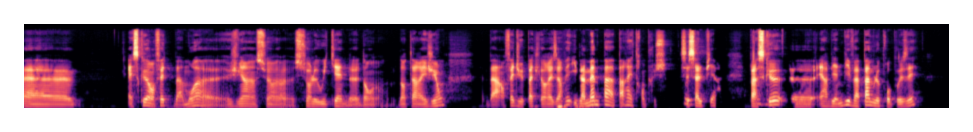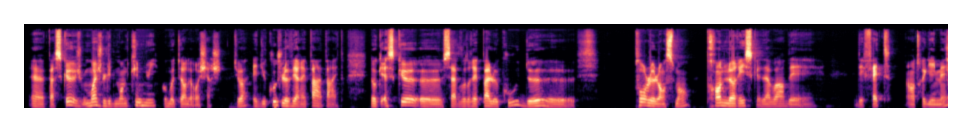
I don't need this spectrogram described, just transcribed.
Euh, est-ce que, en fait, bah, moi, euh, je viens sur, euh, sur le week-end dans, dans, ta région, bah, en fait, je vais pas te le réserver. Il va même pas apparaître en plus. C'est ça le pire. Parce mmh que Airbnb va pas me le proposer. parce que moi, je lui demande qu'une mmh. nuit au moteur de recherche, tu vois, et du coup, je le verrai pas apparaître. Donc, est-ce que ça vaudrait pas le coup de, pour le lancement, prendre le risque d'avoir des, des fêtes entre guillemets, euh,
